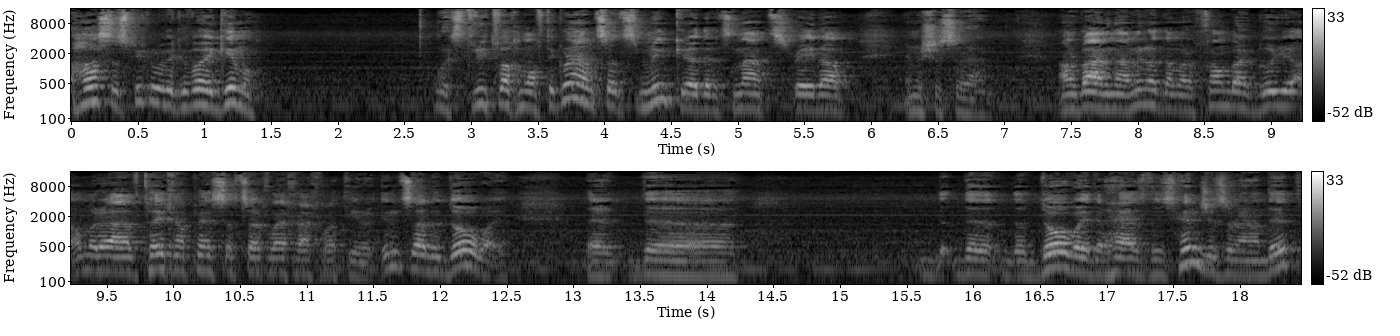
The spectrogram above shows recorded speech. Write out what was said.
Has is speaking with a Gavoy Gimel, it's three tvachim off the ground, so it's minkir that it's not straight up in Shisiram. Inside the doorway, the, the, the, the doorway that has these hinges around it,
